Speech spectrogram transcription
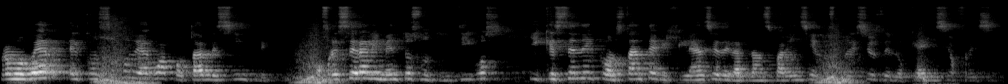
promover el consumo de agua potable simple, ofrecer alimentos nutritivos y que estén en constante vigilancia de la transparencia en los precios de lo que ahí se ofrece.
